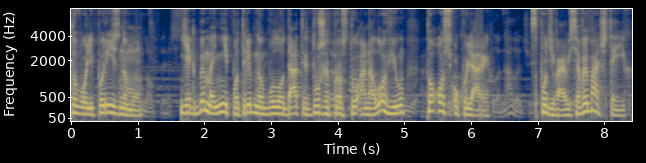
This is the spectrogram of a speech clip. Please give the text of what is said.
доволі по-різному. Якби мені потрібно було дати дуже просту аналогію, то ось окуляри. Сподіваюся, ви бачите їх.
